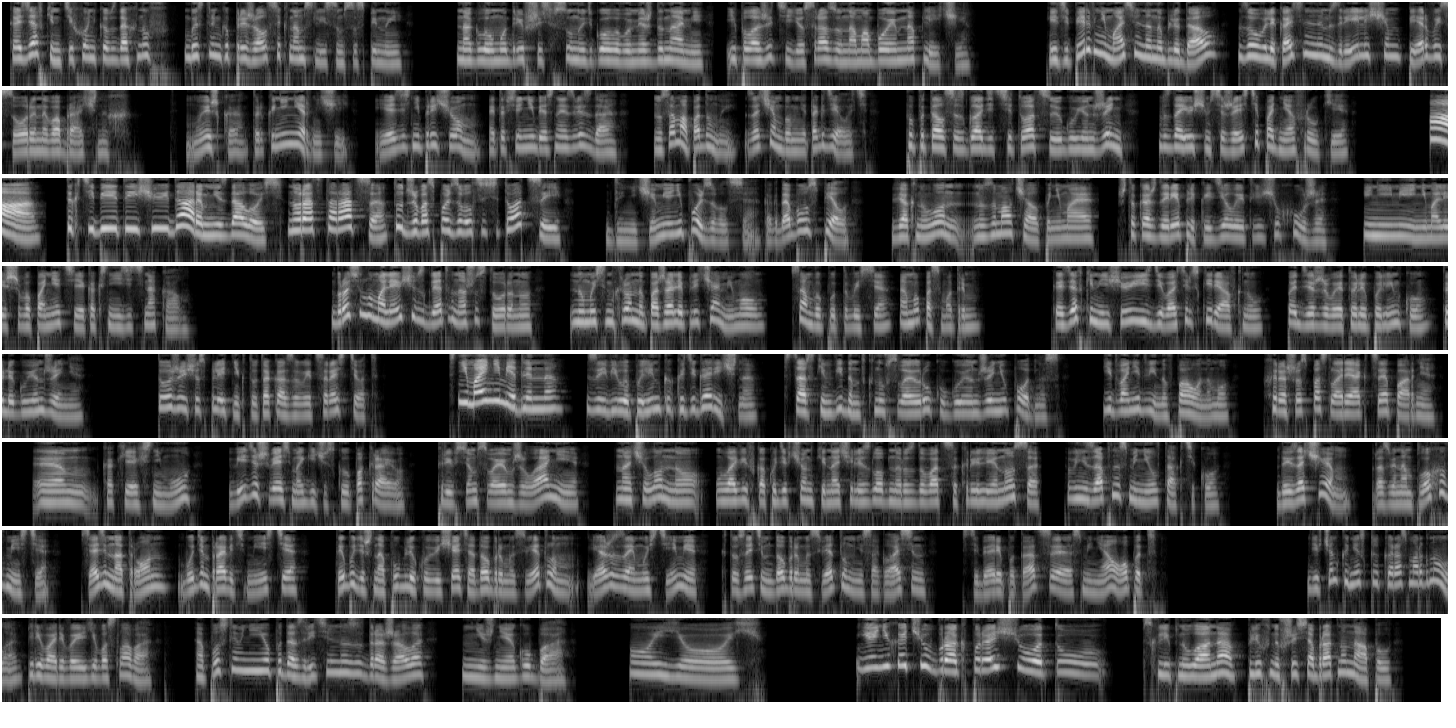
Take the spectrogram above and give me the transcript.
Козявкин, тихонько вздохнув, быстренько прижался к нам с лисом со спины, нагло умудрившись всунуть голову между нами и положить ее сразу нам обоим на плечи и теперь внимательно наблюдал за увлекательным зрелищем первой ссоры новобрачных. «Мышка, только не нервничай. Я здесь ни при чем, это все небесная звезда. Но сама подумай, зачем бы мне так делать?» Попытался сгладить ситуацию Гу Юнжень в сдающемся жесте, подняв руки. «А, так тебе это еще и даром не сдалось, но рад стараться, тут же воспользовался ситуацией?» «Да ничем я не пользовался, когда бы успел», — вякнул он, но замолчал, понимая, что каждой репликой делает еще хуже, и не имея ни малейшего понятия, как снизить накал. Бросил умоляющий взгляд в нашу сторону, но мы синхронно пожали плечами, мол, сам выпутывайся, а мы посмотрим. Козявкин еще и издевательски рявкнул, поддерживая то ли Пылинку, то ли Гуюнженя. Тоже еще сплетник тут, оказывается, растет. «Снимай немедленно!» — заявила Пылинка категорично, с царским видом ткнув свою руку Гуюнженю под нос, едва не двинув по-оному. Хорошо спасла реакция парня. «Эм, как я их сниму? Видишь вязь магическую по краю? При всем своем желании...» Начал он, но, уловив, как у девчонки начали злобно раздуваться крылья носа, внезапно сменил тактику. «Да и зачем? Разве нам плохо вместе? Сядем на трон, будем править вместе. Ты будешь на публику вещать о добром и светлом, я же займусь теми, кто с этим добрым и светлым не согласен. С тебя репутация, с меня опыт. Девчонка несколько раз моргнула, переваривая его слова, а после у нее подозрительно задрожала нижняя губа. «Ой-ой...» «Я не хочу брак по расчету!» — схлипнула она, плюхнувшись обратно на пол,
